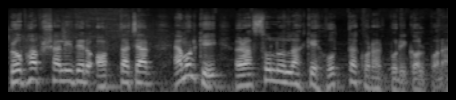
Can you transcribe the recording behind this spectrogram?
প্রভাবশালীদের অত্যাচার, এমনকি রাসূলুল্লাহকে হত্যা করার পরিকল্পনা।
